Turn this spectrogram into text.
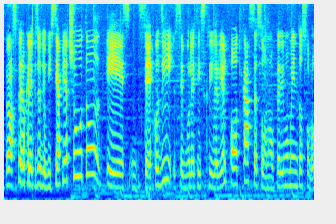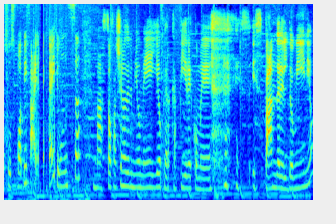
allora spero che l'episodio vi sia piaciuto e se è così, se volete iscrivervi al podcast, sono per il momento solo su Spotify e iTunes. Ma sto facendo del mio meglio per capire come espandere il dominio.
